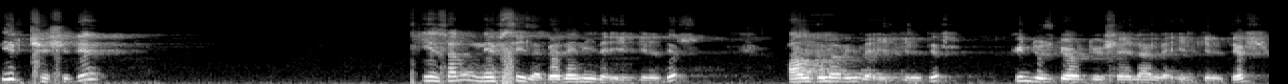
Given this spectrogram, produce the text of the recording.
bir çeşidi insanın nefsiyle, bedeniyle ilgilidir. Algılarıyla ilgilidir. Gündüz gördüğü şeylerle ilgilidir.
